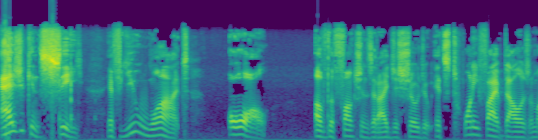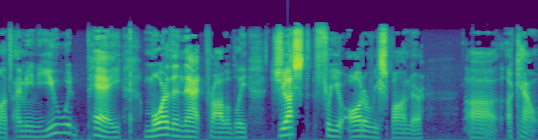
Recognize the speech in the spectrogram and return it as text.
as you can see, if you want all of the functions that I just showed you, it's $25 a month. I mean, you would pay more than that probably just for your autoresponder uh, account.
